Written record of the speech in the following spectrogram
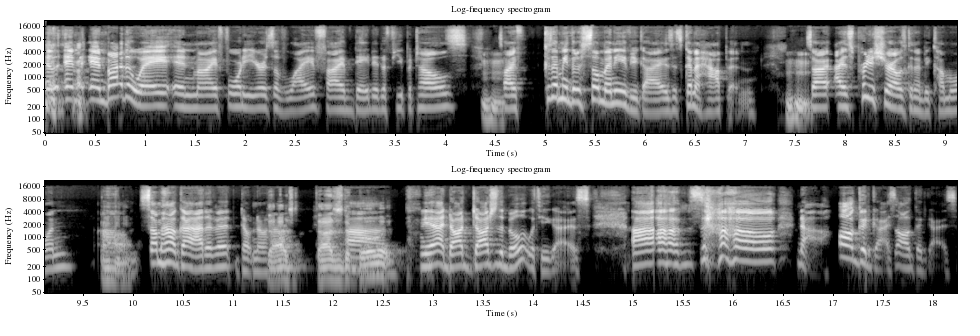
And, and and by the way, in my 40 years of life, I've dated a few Patels. Mhm. So I because I mean, there's so many of you guys, it's going to happen. Mhm. So I, I was pretty sure I was going to become one. Um, Uh-huh. Somehow got out of it. Don't know how. Dodge, dodge the Uh, bullet. Yeah, dodge, dodge the bullet with you guys. Um, so nah, all good guys, all good guys.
